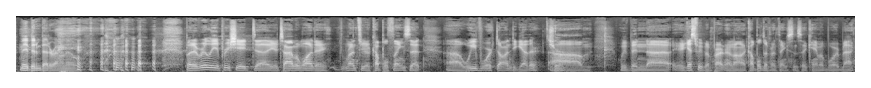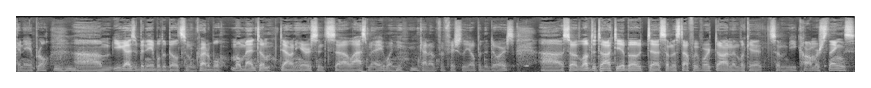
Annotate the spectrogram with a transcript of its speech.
May have been better. I don't know. but I really appreciate uh, your time. I wanted to run through a couple things that uh, we've worked on together. Sure. Um, we've been, uh, I guess, we've been partnering on a couple different things since they came aboard back in April. Mm-hmm. Um, you guys have been able to build some incredible momentum down here since uh, last May when you Mm-hmm. kind of officially opened the doors. Uh, so I'd love to talk to you about uh, some of the stuff we've worked on and looking at some e-commerce things.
